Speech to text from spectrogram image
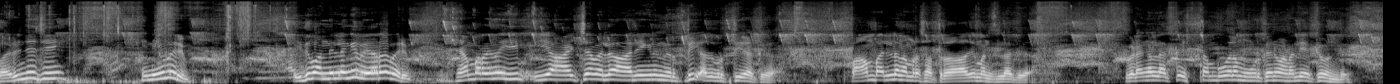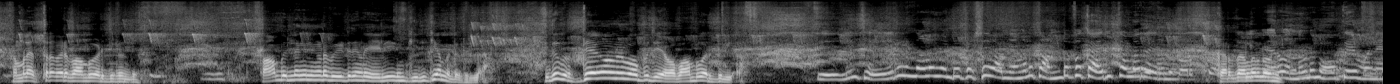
വരും ചേച്ചി ഇനിയും വരും. ഇത് വന്നില്ലെങ്കിൽ വേറെ വരും. ഞാൻ പറയുന്നത് ഈ ഈ ആഴ്ച വല്ല ആരെങ്കിലും നിർത്തി അത് വൃത്തിയാക്കുക. പാമ്പല്ല നമ്മുടെ ശത്രു ആദ്യം മനസ്സിലാക്കുക. ഇവിടങ്ങളിലൊക്കെ ഇഷ്ടംപോലെ മൂർക്കനും അണലിയൊക്കെ ഉണ്ട്. നമ്മൾ എത്ര പേര് പാമ്പ് കടിച്ചിട്ടുണ്ട്? പാമ്പില്ലെങ്കിൽ നിങ്ങളുടെ വീട്ടിൽ നിങ്ങളുടെ എലി നിങ്ങൾക്ക് ഇരിക്കാൻ പറ്റത്തില്ല. ഇത് വൃത്തിയാക്കാനുള്ളൊരു വകുപ്പ് ചെയ്യാം. പാമ്പ് വരത്തില്ല. എലി ചേര ഇന്നാളും കണ്ടു. പക്ഷെ ഞങ്ങൾ കണ്ടപ്പോ കരി കളറായിരുന്നു കറുത്ത കളറിലുണ്ട് വേറെ ഒന്നുകൂടെ നോക്കേ മോനെ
